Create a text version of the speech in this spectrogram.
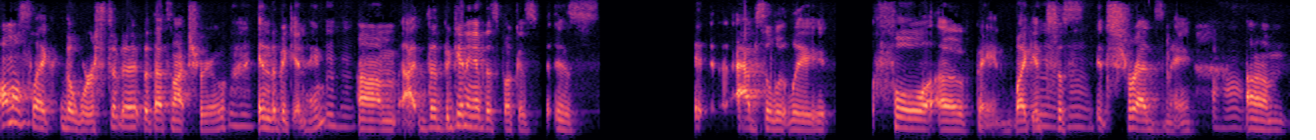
almost like the worst of it, but that's not true Mhm. in the beginning. Mhm. Um, I- the beginning of this book is is absolutely full of pain. Like it's just Mhm. it shreds me. Uh-huh. Um,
